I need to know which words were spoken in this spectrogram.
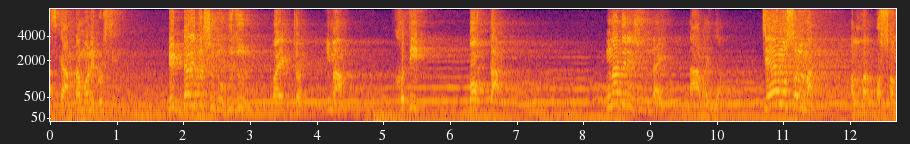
আজকে আমরা মনে করছি, নির্ধারিত শুধু হুজুর কয়েকজন ইমাম, খতিব, বক্তা, উনাদেরই শুধু দায়ী। না ভাইয়া যে মুসলমান, আল্লাহর কসম,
